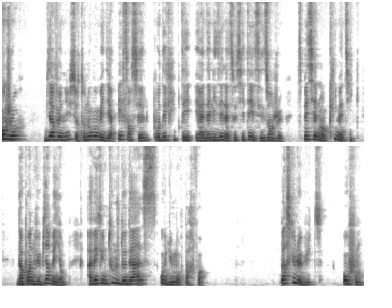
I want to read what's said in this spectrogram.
Bonjour, bienvenue sur ton nouveau média essentiel pour décrypter et analyser la société et ses enjeux, spécialement climatiques, d'un point de vue bienveillant, avec une touche d'audace ou d'humour parfois. Parce que le but, au fond,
